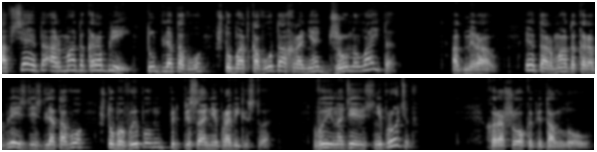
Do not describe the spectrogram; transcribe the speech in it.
А вся эта армада кораблей тут для того, чтобы от кого-то охранять Джона Лайта? адмирал, эта армада кораблей здесь для того, чтобы выполнить предписание правительства. Вы, надеюсь, не против? Хорошо, капитан Лоу,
